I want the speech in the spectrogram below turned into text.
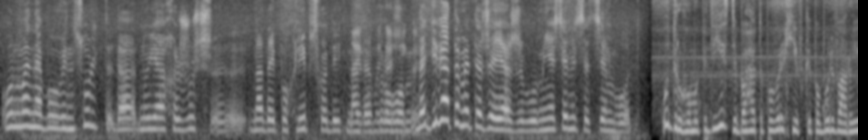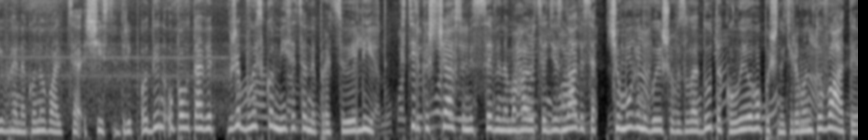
У мене був інсульт, да, ну я хожу ж, треба й по хліб сходити, На треба кругом. На дев'ятому етажі я живу, мені 77 років. У другому під'їзді багатоповерхівки по бульвару Євгена Коновальця 6 дріб 1 у Полтаві вже близько місяця не працює ліфт. Стільки ж часу місцеві намагаються дізнатися, чому він вийшов з ладу та коли його почнуть ремонтувати.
